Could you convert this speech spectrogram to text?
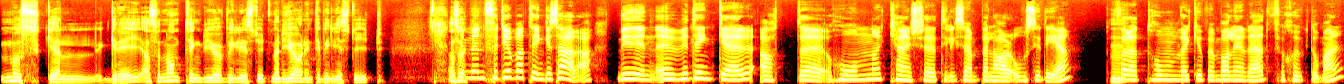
muskelgrej, alltså någonting du gör viljestyrt men du gör inte viljestyrt. Alltså, Men för jag bara tänker så här. Vi, eh, vi tänker att eh, hon kanske till exempel har OCD. För att hon verkar uppenbarligen rädd för sjukdomar.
